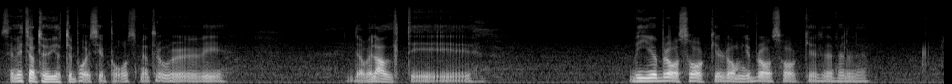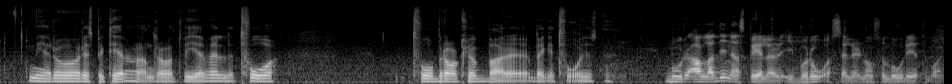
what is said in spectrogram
Sen vet jag inte hur Göteborg ser på oss men jag tror vi... Det har väl alltid vi gör bra saker och de gör bra saker. Det är väl mer att respektera varandra att vi är väl två, två bra klubbar bägge två just nu. Bor alla dina spelare i Borås eller är det någon som bor i Göteborg?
